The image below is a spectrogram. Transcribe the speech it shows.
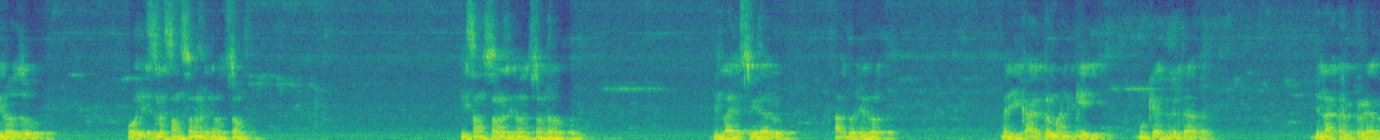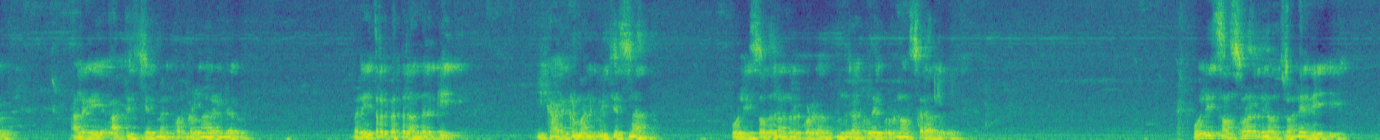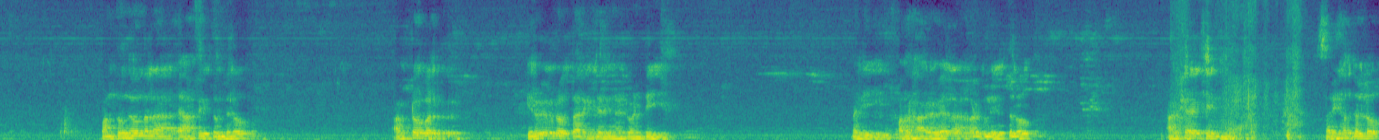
ఈరోజు పోలీసుల సంస్మరణ దినోత్సవం. ఈ సంస్మరణ దినోత్సవంలో జిల్లా ఎస్పీ గారు ఆధ్వర్యంలో మరి ఈ కార్యక్రమానికి ముఖ్య అతిథిగా జిల్లా కలెక్టర్ గారు అలాగే ఆర్టీసీ చైర్మన్ కొరకల నారాయణ గారు మరి ఇతర పెద్దలందరికీ ఈ కార్యక్రమానికి విచ్చేసిన పోలీస్ సోదరులందరూ కూడా ముందుగా హృదయపూర్వక నమస్కారాలు. పోలీస్ సంస్మరణ దినోత్సవం అనేది పంతొమ్మిది వందల యాభై తొమ్మిదిలో అక్టోబర్ ఇరవై ఒకటవ తారీఖు జరిగినటువంటి మరి పదహారు వేల అడుగుల ఎత్తులో అక్షయ చైన్ సరిహద్దుల్లో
